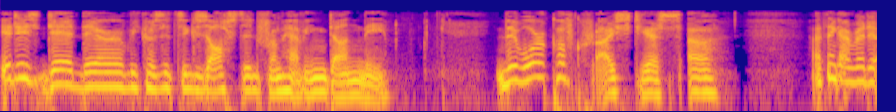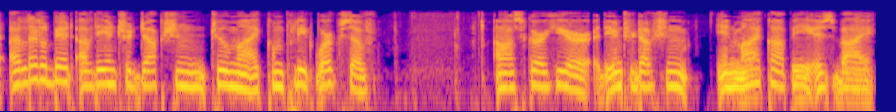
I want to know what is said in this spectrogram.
it is dead there because it's exhausted from having done the the work of Christ. Yes, uh, I think I read a little bit of the introduction to my complete works of Oscar here. The introduction in my copy is by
